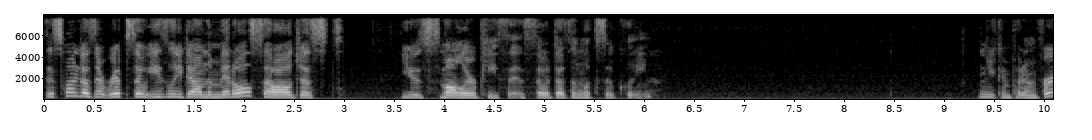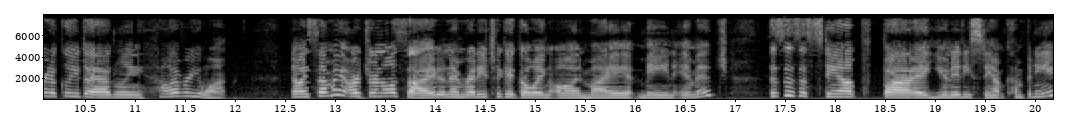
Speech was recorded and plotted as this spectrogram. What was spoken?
This one doesn't rip so easily down the middle, so I'll just use smaller pieces so it doesn't look so clean. And you can put them vertically, diagonally, however you want. Now I set my art journal aside and I'm ready to get going on my main image. This is a stamp by Unity Stamp Company.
